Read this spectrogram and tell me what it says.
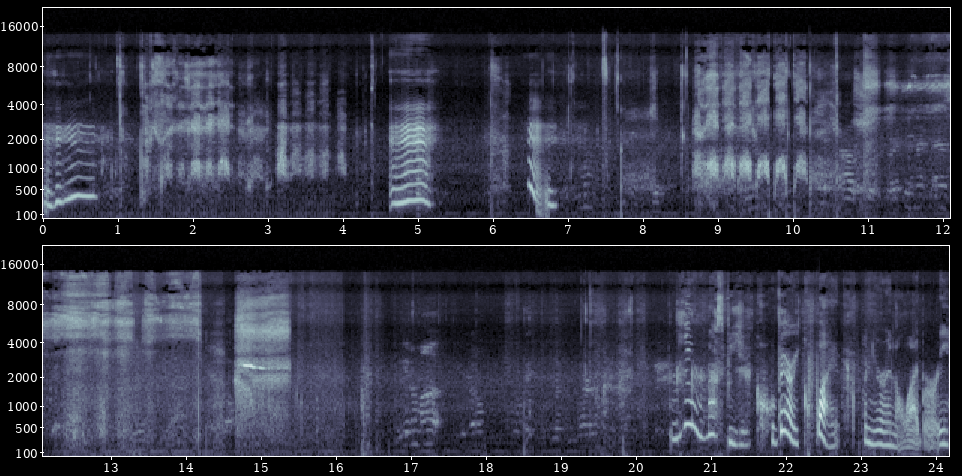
Mm-hmm. Mm. Hmm. You must be very quiet when you're in the library.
